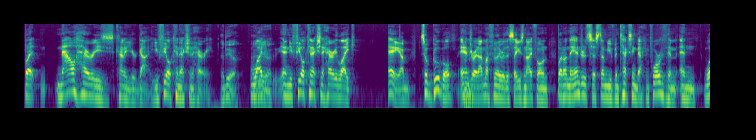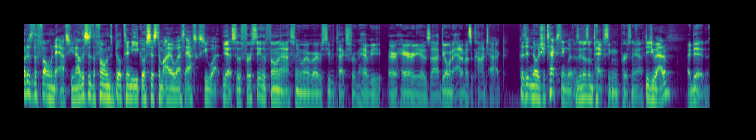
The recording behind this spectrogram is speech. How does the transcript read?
But now Harry's kind of your guy. You feel a connection to Harry. I do. I Why? do. And you feel a connection to Harry like. Hey, I'm so Google Android. I'm not familiar with this. I use an iPhone, but on the Android system, you've been texting back and forth with him. And what does the phone ask you? Now, this is the phone's built-in ecosystem. iOS asks you what? Yeah, so the first thing the phone asks me whenever I receive a text from Heavy or Harry is, uh, do I want to add him as a contact? Because it knows you're texting with him. Because it knows I'm texting the person. Yeah, Did you add him? I did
